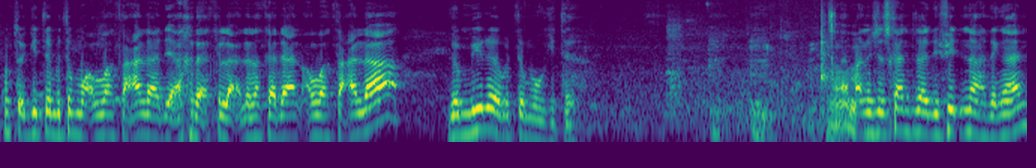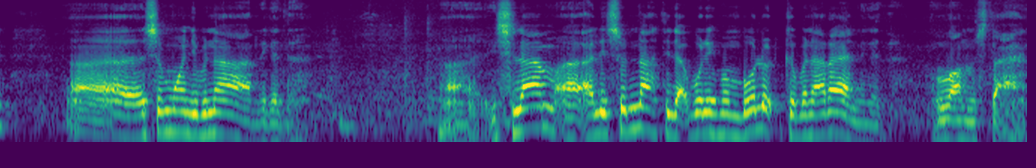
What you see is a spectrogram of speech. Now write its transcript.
Untuk kita bertemu Allah Ta'ala di akhirat kelak. Dalam keadaan Allah Ta'ala gembira bertemu kita. Ha, Manusia sekarang telah difitnah dengan uh, Semuanya benar dia kata. Ha, Islam uh, ahli sunnah tidak boleh membolot kebenaran dia kata. Allah musta'an.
